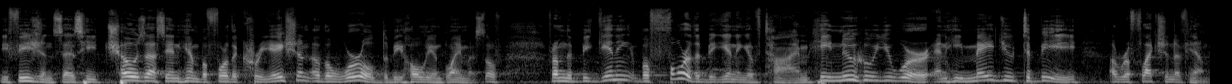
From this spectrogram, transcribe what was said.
Ephesians says he chose us in him before the creation of the world to be holy and blameless. So from the beginning, before the beginning of time, he knew who you were and he made you to be a reflection of him.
